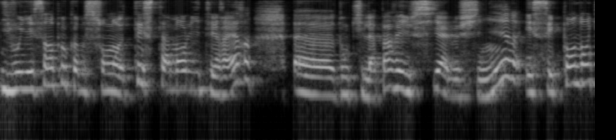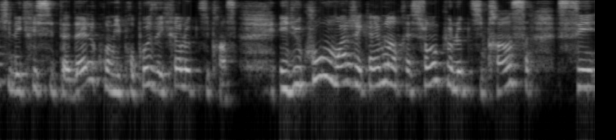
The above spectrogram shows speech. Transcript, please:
il voyait ça un peu comme son testament littéraire. Euh, donc il n'a pas réussi à le finir. Et c'est pendant qu'il écrit Citadelle qu'on lui propose d'écrire Le Petit Prince. Et du coup, moi, j'ai quand même l'impression que Le Petit Prince, c'est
